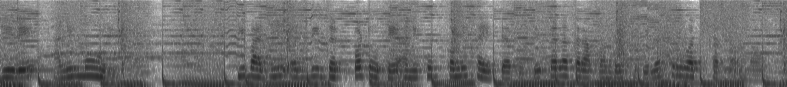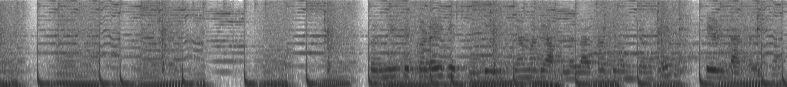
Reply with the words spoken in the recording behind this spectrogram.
जिरे आणि मोहरी. ही भाजी अगदी झटपट होते आणि खूप कमी साहित्यात होते. चला तर आपण रेसिपीला सुरुवात करणार आहोत. तर मी ते कढई घेतलेली त्यामध्ये आपल्याला आता दोन चमचे तेल टाकायचं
